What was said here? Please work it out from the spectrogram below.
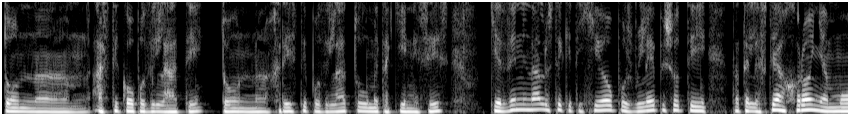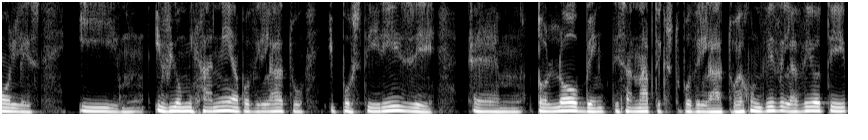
τον αστικό ποδηλάτη, τον χρήστη ποδηλάτου μετακίνησης και δεν είναι άλλωστε και τυχαίο όπως βλέπεις ότι τα τελευταία χρόνια μόλις η, η βιομηχανία ποδηλάτου υποστηρίζει το lobbying της ανάπτυξης του ποδηλάτου. Έχουν δει δηλαδή ότι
